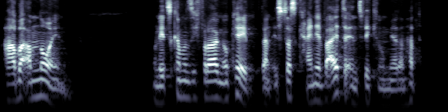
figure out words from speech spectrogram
aber am neuen. Und jetzt kann man sich fragen, okay, dann ist das keine Weiterentwicklung mehr. Dann hat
